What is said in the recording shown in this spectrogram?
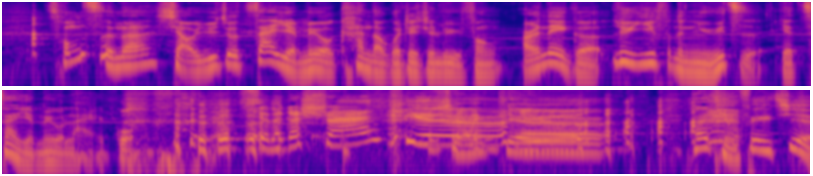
从此呢，小鱼就再也没有看到过这只绿蜂，而那个绿衣服的女子也再也没有来过。写了个 thank you，Thank you，还挺费劲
